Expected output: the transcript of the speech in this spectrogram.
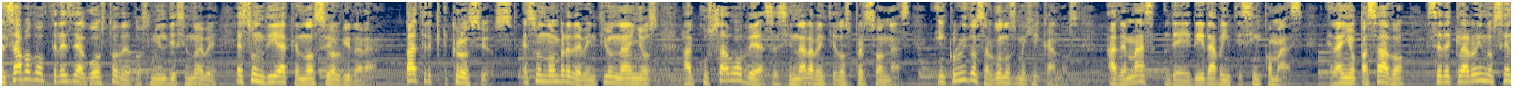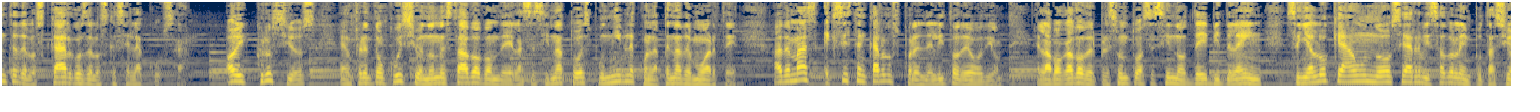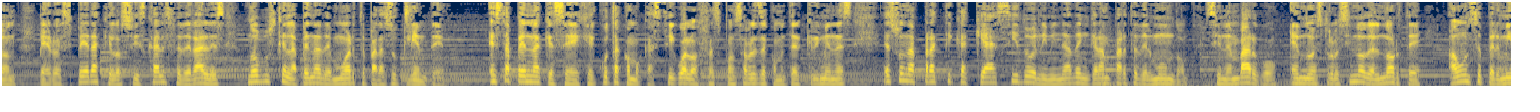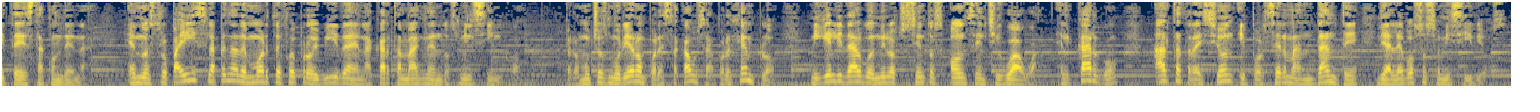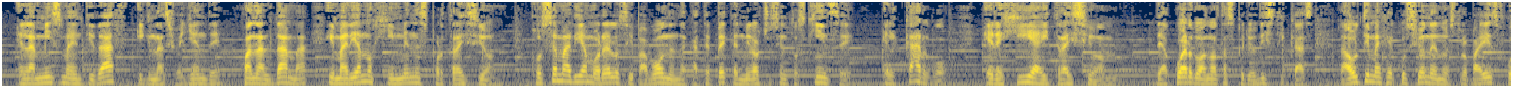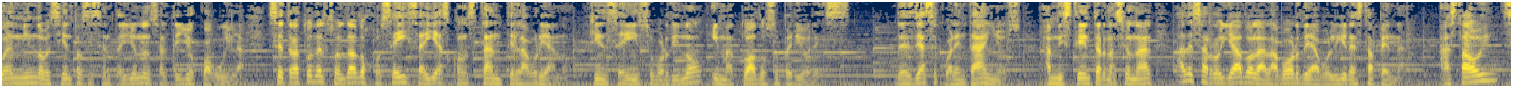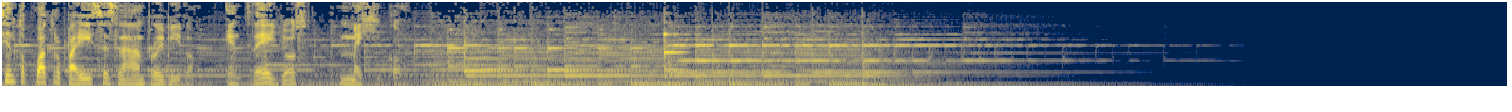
El sábado 3 de agosto de 2019 es un día que no se olvidará. Patrick Crucius es un hombre de 21 años acusado de asesinar a 22 personas, incluidos algunos mexicanos, además de herir a 25 más. El año pasado se declaró inocente de los cargos de los que se le acusa. Hoy Crucius enfrenta un juicio en un estado donde el asesinato es punible con la pena de muerte. Además, existen cargos por el delito de odio. El abogado del presunto asesino David Lane señaló que aún no se ha revisado la imputación, pero espera que los fiscales federales no busquen la pena de muerte para su cliente. Esta pena que se ejecuta como castigo a los responsables de cometer crímenes es una práctica que ha sido eliminada en gran parte del mundo. Sin embargo, en nuestro vecino del norte aún se permite esta condena. En nuestro país la pena de muerte fue prohibida en la Carta Magna en 2005, pero muchos murieron por esta causa. Por ejemplo, Miguel Hidalgo en 1811 en Chihuahua, el cargo, alta traición y por ser mandante de alevosos homicidios. En la misma entidad, Ignacio Allende, Juan Aldama y Mariano Jiménez por traición. José María Morelos y Pavón en Ecatepec en 1815, el cargo, herejía y traición. De acuerdo a notas periodísticas, la última ejecución en nuestro país fue en 1961 en Saltillo, Coahuila. Se trató del soldado José Isaías Constante Laureano, quien se insubordinó y mató a dos superiores. Desde hace 40 años, Amnistía Internacional ha desarrollado la labor de abolir esta pena. Hasta hoy, 104 países la han prohibido, entre ellos México.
